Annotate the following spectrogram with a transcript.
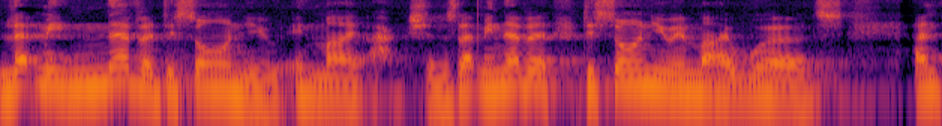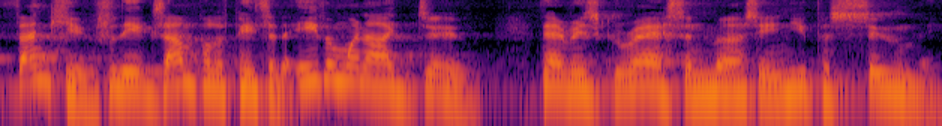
let me never disown you in my actions. Let me never disown you in my words. And thank you for the example of Peter that even when I do, there is grace and mercy and you pursue me.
